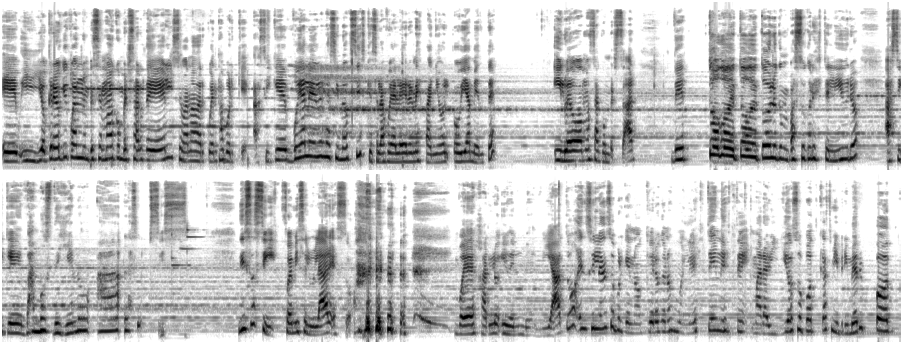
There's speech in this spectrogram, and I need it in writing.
eh, y yo creo que cuando empecemos a conversar de él se van a dar cuenta por qué. Así que voy a leerles la sinopsis, que se las voy a leer en español, obviamente. Y luego vamos a conversar de todo, de todo, de todo lo que me pasó con este libro. Así que vamos de lleno a la sinopsis. Dice así, fue mi celular eso. voy a dejarlo y de inmediato en silencio porque no quiero que nos molesten este maravilloso podcast, mi primer podcast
